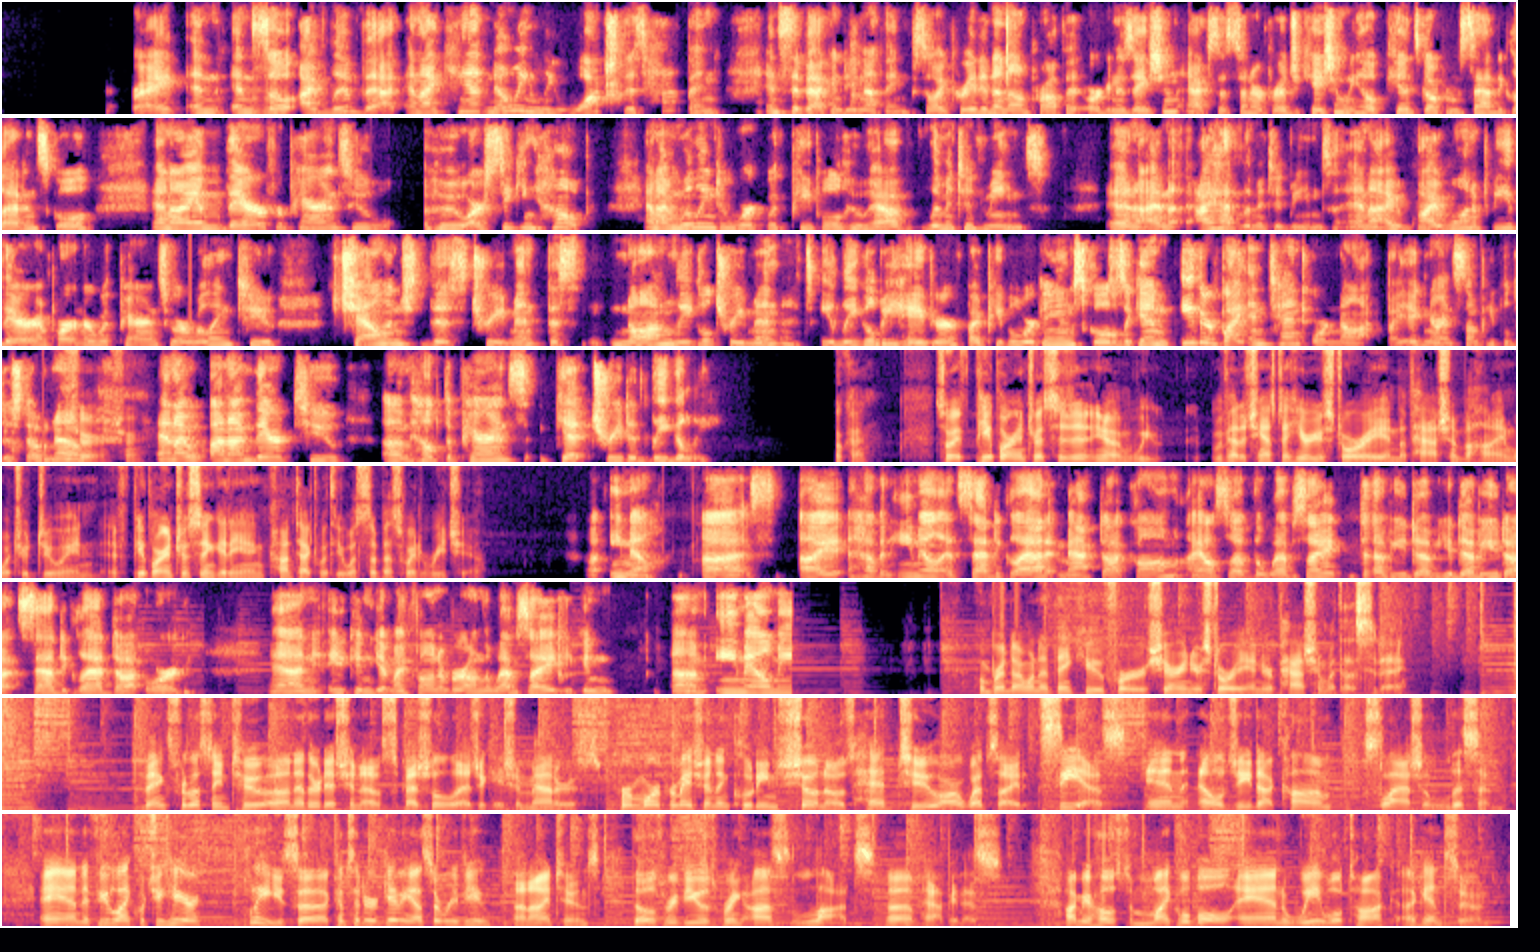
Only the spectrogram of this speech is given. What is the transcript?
right? And and mm-hmm. so i've lived that and i can't knowingly watch this happen and sit back and do nothing. So i created a nonprofit organization access center for education. We help kids go from sad to glad in school. And i am there for parents who who are seeking help. And I'm willing to work with people who have limited means. And I, I had limited means, and I, mm. I want to be there and partner with parents who are willing to challenge this treatment, this non legal treatment. It's illegal behavior by people working in schools, again, either by intent or not, by ignorance. Some people just don't know. Sure, sure. And, I, and I'm there to um, help the parents get treated legally. Okay. So if people are interested in, you know, we we've had a chance to hear your story and the passion behind what you're doing. If people are interested in getting in contact with you, what's the best way to reach you? Uh, email. Uh, I have an email at sadtoglad at mac.com. I also have the website www.sadtoglad.org. And you can get my phone number on the website. You can um, email me. Well, Brenda, I want to thank you for sharing your story and your passion with us today. Thanks for listening to another edition of Special Education Matters. For more information, including show notes, head to our website, csnlg.com slash listen. And if you like what you hear, please uh, consider giving us a review on iTunes. Those reviews bring us lots of happiness. I'm your host, Michael Bull, and we will talk again soon.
